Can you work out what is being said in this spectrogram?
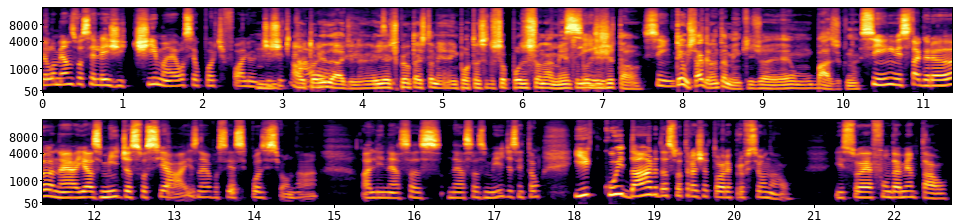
Pelo menos você legitima, é o seu portfólio Uhum. digital. A autoridade, né? Eu ia te perguntar isso também, a importância do seu posicionamento no Sim. digital. Sim. Tem o Instagram também, que já é um básico, né? Sim, o Instagram, né? Aí as mídias sociais, né? Você se posicionar ali nessas, nessas mídias. Então, e cuidar da sua trajetória profissional. Isso é fundamental.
